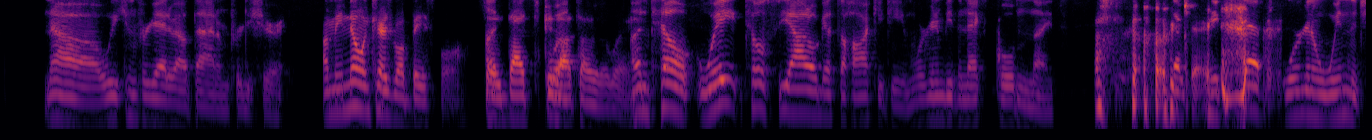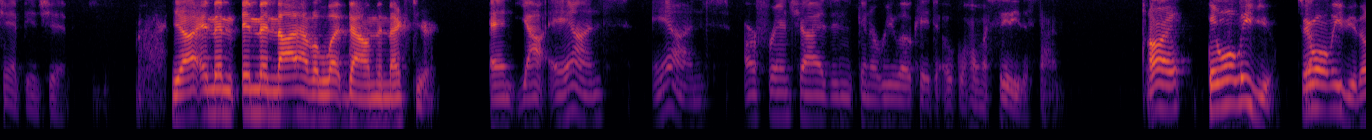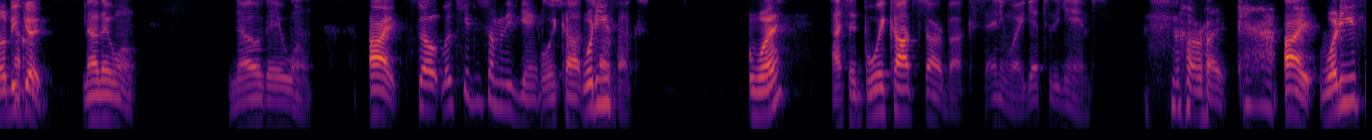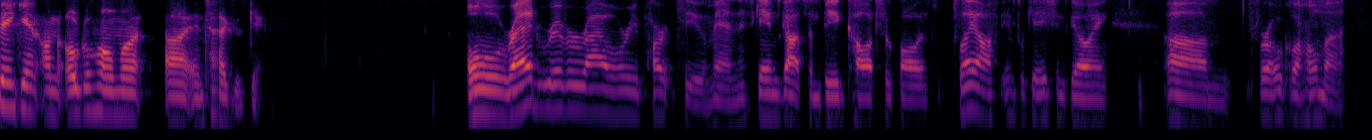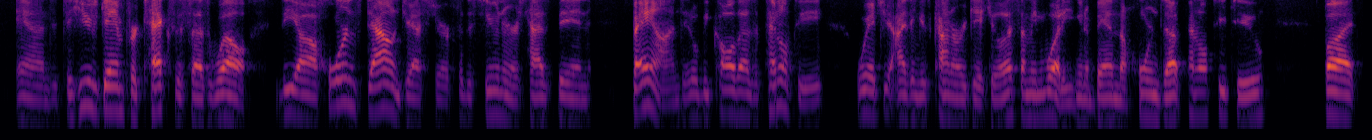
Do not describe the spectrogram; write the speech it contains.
No, we can forget about that. I'm pretty sure. I mean, no one cares about baseball, so that's good. well, that's out of the way. Until wait till Seattle gets a hockey team. We're gonna be the next Golden Knights. Okay. except we're gonna win the championship. Yeah, and then and then not have a letdown the next year. And yeah, and and our franchise isn't gonna relocate to Oklahoma City this time. All right, they won't leave you. They So- won't leave you. They'll be No. good. No, they won't. No, they won't. All right, so let's get to some of these games. Boycott what do you? Starbucks. What? I said boycott Starbucks. Anyway, get to the games. All right. All right. What are you thinking on the Oklahoma uh, and Texas game? Oh, Red River rivalry part two. Man, this game's got some big college football and playoff implications going um, for Oklahoma, and it's a huge game for Texas as well. The uh, horns down gesture for the Sooners has been banned. It'll be called as a penalty, which I think is kind of ridiculous. I mean, what are you going to ban the horns up penalty too? But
